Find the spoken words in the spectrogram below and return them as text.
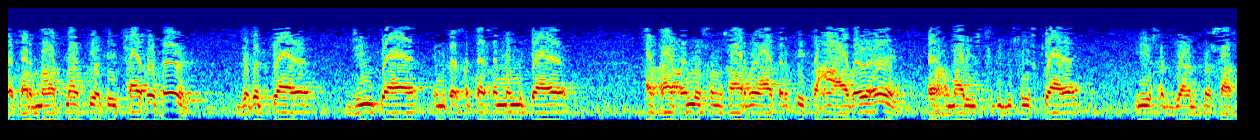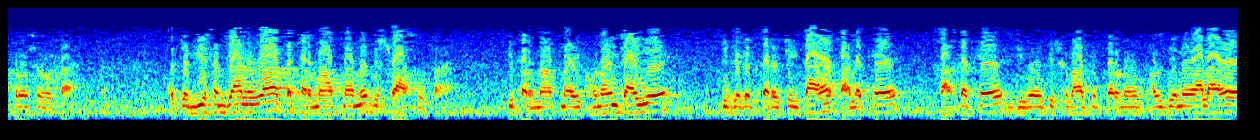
और परमात्मा की अपेक्षा से फिर जगत क्या है? जीव क्या है? इनका सबका संबंध क्या है? अर्थात हम संसार में आकर के कहाँ आ गए हैं? और हमारी स्थिति विशेष क्या है? ये सब ज्ञान तो शास्त्रों से होता है। तो जब ये सब ज्ञान हुआ तो परमात्मा में विश्वास होता है कि परमात्मा एक होना ही चाहिए, कि जगत का रचयिता है, पालक है शासक है, जीवों की शुभाशुभ करणों को फल देने वाला है,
